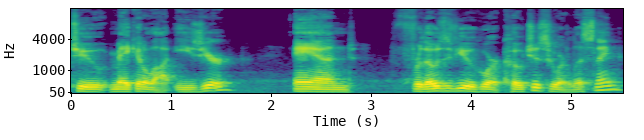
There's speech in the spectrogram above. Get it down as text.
to make it a lot easier. And for those of you who are coaches who are listening,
